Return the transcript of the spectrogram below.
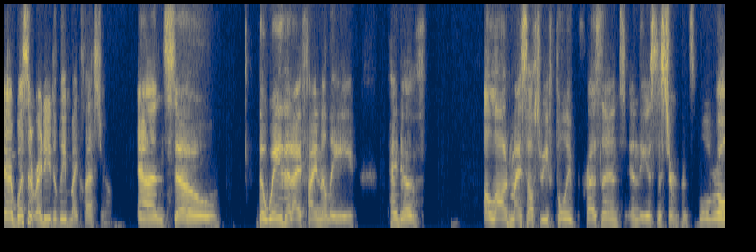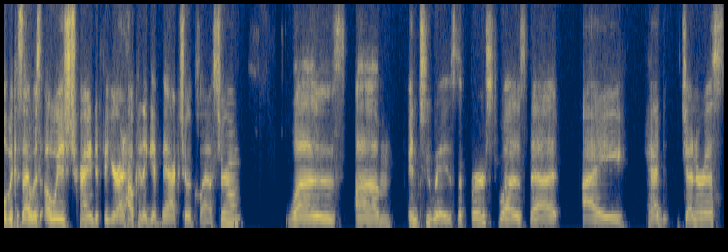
I wasn't ready to leave my classroom. And so the way that I finally kind of allowed myself to be fully present in the assistant principal role because I was always trying to figure out how can I get back to a classroom was um, in two ways. The first was that I had generous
